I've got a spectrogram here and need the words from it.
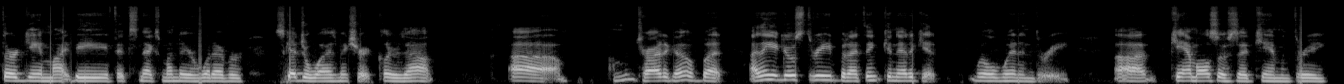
third game might be, if it's next Monday or whatever, schedule wise, make sure it clears out. Um, I'm going to try to go, but I think it goes three, but I think Connecticut will win in three. Uh, Cam also said Cam in three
